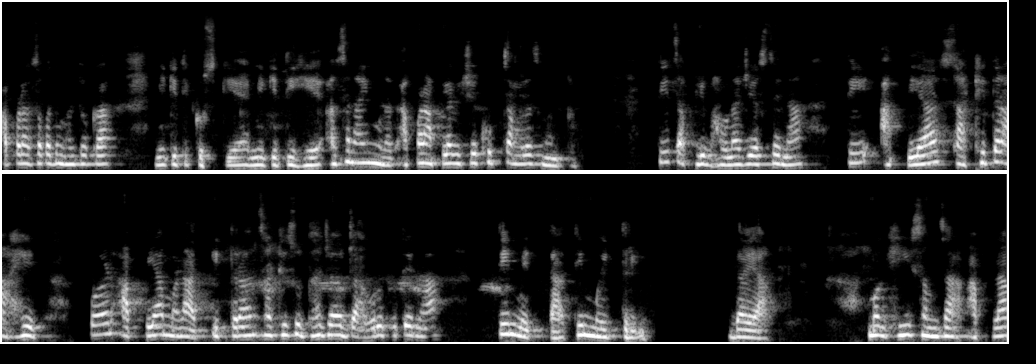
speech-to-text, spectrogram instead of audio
आपण असं कधी म्हणतो का, "मी किती कुसकी आहे, मी किती हे आहे," असं नाही म्हणत. आपण आपल्याविषयी खूप चांगलंच म्हणतो. तीच आपली भावना जी असते ना, ती आपल्यासाठी तर आहेत, पण आपल्या मनात इतरांसाठी सुद्धा जेव्हा जागृत होते ना ती मेत्ता ती मैत्री दया मग ही समजा आपला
